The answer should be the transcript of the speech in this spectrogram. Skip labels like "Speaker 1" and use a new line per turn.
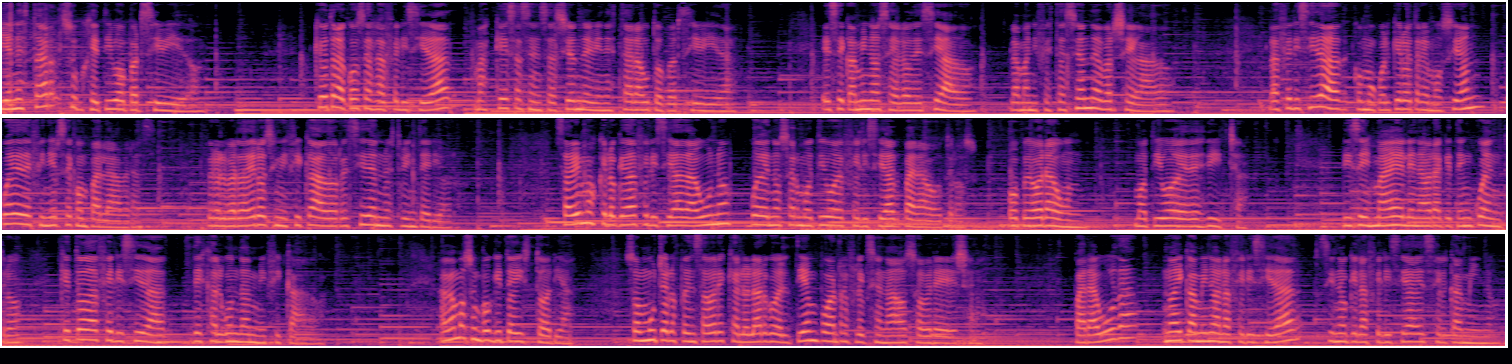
Bienestar subjetivo percibido. ¿Qué otra cosa es la felicidad más que esa sensación de bienestar autopercibida? Ese camino hacia lo deseado, la manifestación de haber llegado. La felicidad, como cualquier otra emoción, puede definirse con palabras, pero el verdadero significado reside en nuestro interior. Sabemos que lo que da felicidad a uno puede no ser motivo de felicidad para otros, o peor aún, motivo de desdicha. Dice Ismael en Ahora que te encuentro que toda felicidad deja algún damnificado. Hagamos un poquito de historia. Son muchos los pensadores que a lo largo del tiempo han reflexionado sobre ella. Para Buda no hay camino a la felicidad, sino que la felicidad es el camino.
